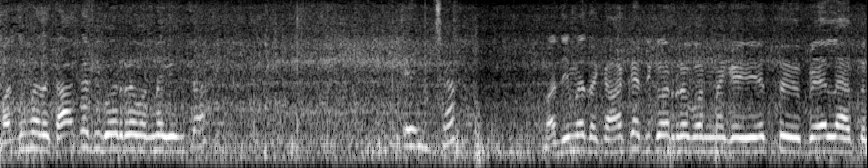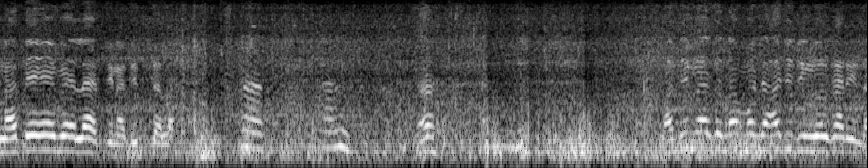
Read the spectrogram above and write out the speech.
ಮದುವೆದ ಕಾಕತಿ ಗೊರ್ರೆ ಬಣ್ಣಗಿಂತ ಎಂಚ ಮದುವೆದ ಕಾಕತಿ ಕೊರ್ರೆ ಬಣ್ಣಗೆ ಎತ್ತು ಬೇಲೆ ಆತನ ಅದೇ ಬೇಲೆ ಆತಿನ ಅದಿತ್ತಲ್ಲ. ಮದಿಮೆದ ನಮ್ಮ ನಮ್ಮಲ್ಲಿ ಆಜು ತಿಂಗಳು ಕರೀಲ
